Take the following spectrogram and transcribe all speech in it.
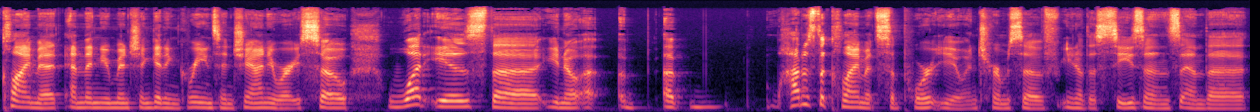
climate and then you mentioned getting greens in January. So what is the, you know, a, a, a how does the climate support you in terms of you know the seasons and the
